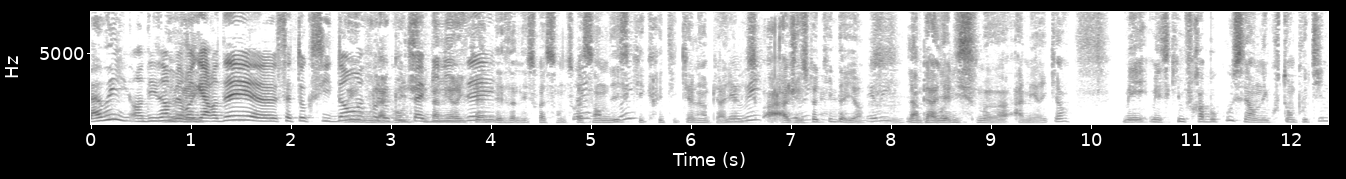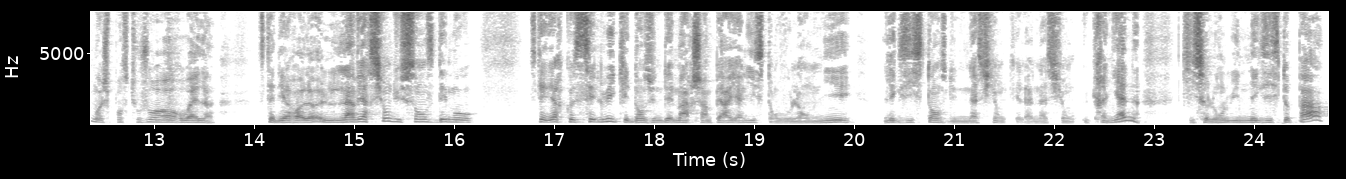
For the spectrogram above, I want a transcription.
Bah oui, en disant, mais regardez, euh, cet Occident, il faut le culpabiliser. américaine des années 60-70 qui critiquait l'impérialisme, à juste titre d'ailleurs, l'impérialisme euh, américain. Mais, mais ce qui me fera beaucoup, c'est en écoutant Poutine, moi je pense toujours à Orwell, c'est-à-dire euh, l'inversion du sens des mots. C'est-à-dire que c'est lui qui est dans une démarche impérialiste en voulant nier l'existence d'une nation qui est la nation ukrainienne, qui selon lui n'existe pas.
